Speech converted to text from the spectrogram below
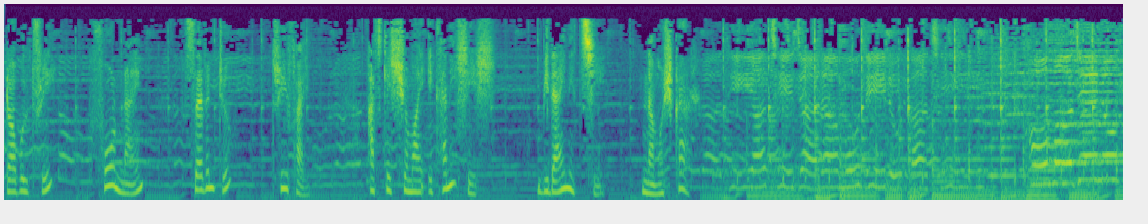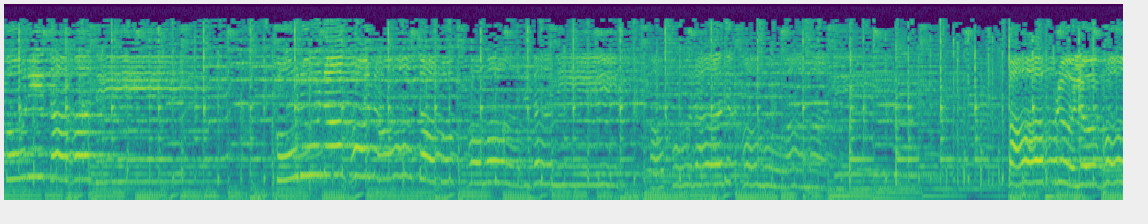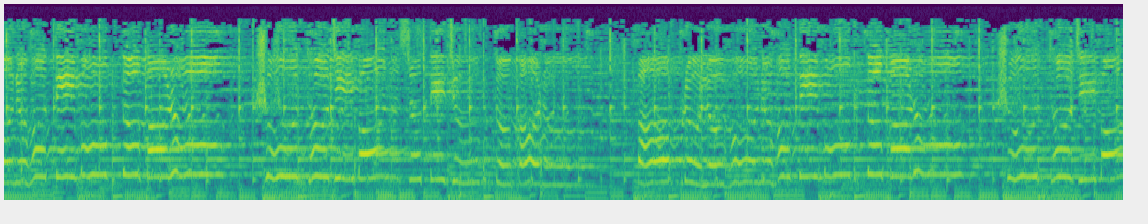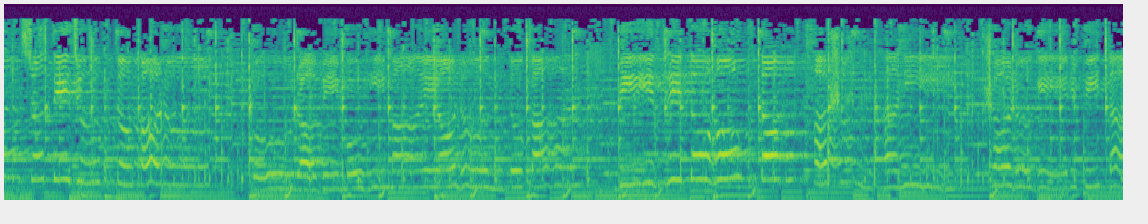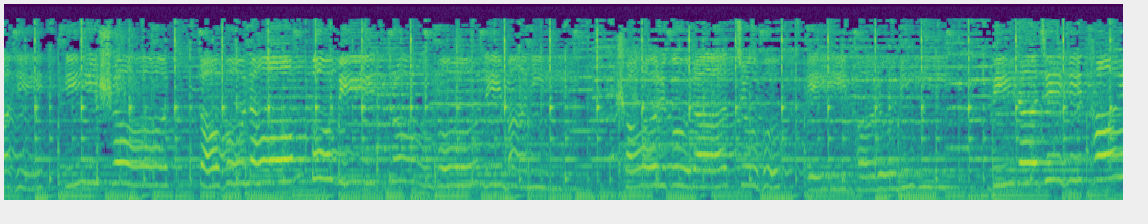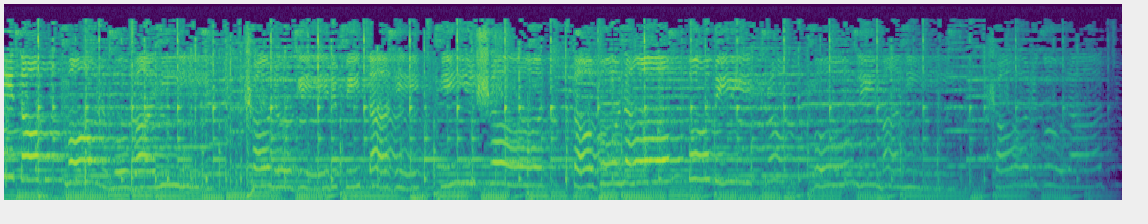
double three four nine seven two three five আজকের সময় এখানেই শেষ। বিদায় নিচ্ছি। নমস্কার। যারা মোদের কাছে, ক্ষমা যেন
